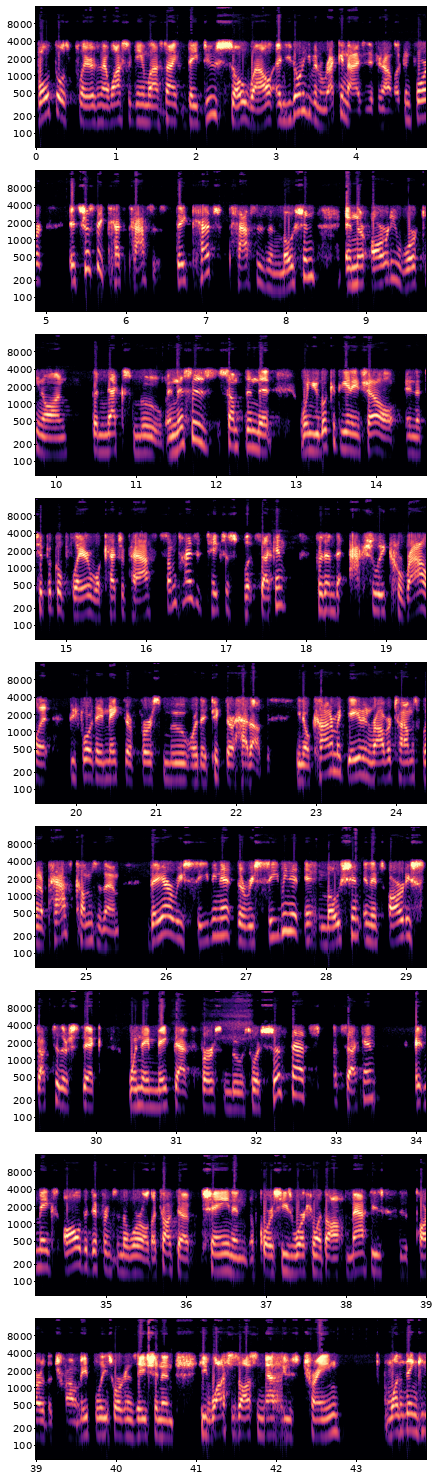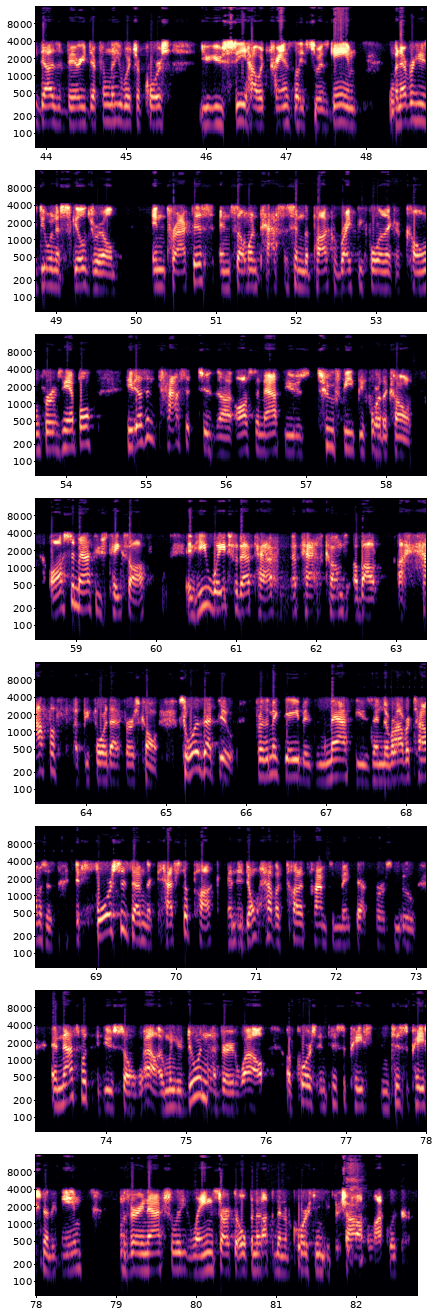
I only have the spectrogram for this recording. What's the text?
both those players, and I watched the game last night, they do so well, and you don't even recognize it if you're not looking for it. It's just they catch passes. They catch passes in motion, and they're already working on the next move. And this is something that when you look at the NHL and the typical player will catch a pass, sometimes it takes a split second for them to actually corral it before they make their first move or they pick their head up. You know, Connor McDavid and Robert Thomas, when a pass comes to them, they are receiving it. They're receiving it in motion, and it's already stuck to their stick when they make that first move. So it's just that second. It makes all the difference in the world. I talked to Shane, and of course, he's working with Auston Matthews, who's part of the Toronto Maple Leafs organization, and he watches Auston Matthews train. One thing he does very differently, which of course you, you see how it translates to his game, whenever he's doing a skill drill in practice and someone passes him the puck right before like a cone, for example, he doesn't pass it to uh, Auston Matthews two feet before the cone. Auston Matthews takes off, and he waits for that pass. That pass comes about a half a foot before that first cone. So what does that do for the McDavids and the Matthews and the Robert Thomases? It forces them to catch the puck, and they don't have a ton of time to make that first move. And that's what they do so well. And when you're doing that very well, of course, anticipation anticipation of the game comes very naturally. Lanes start to open up, and then of course you can get your shot off a lot quicker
